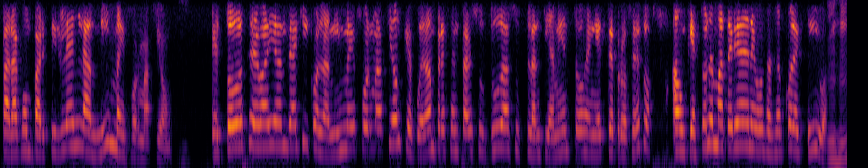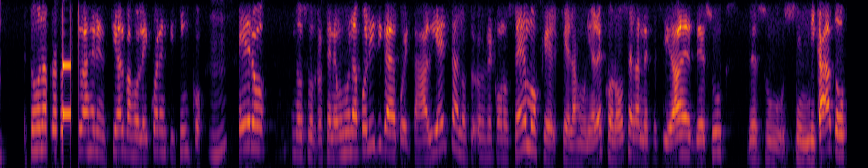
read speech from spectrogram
para compartirles la misma información que todos se vayan de aquí con la misma información, que puedan presentar sus dudas, sus planteamientos en este proceso, aunque esto no es materia de negociación colectiva. Esto es una prerrogativa gerencial bajo ley 45. Pero nosotros tenemos una política de puertas abiertas, nosotros reconocemos que, las uniones conocen las necesidades de su de sus sindicatos,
